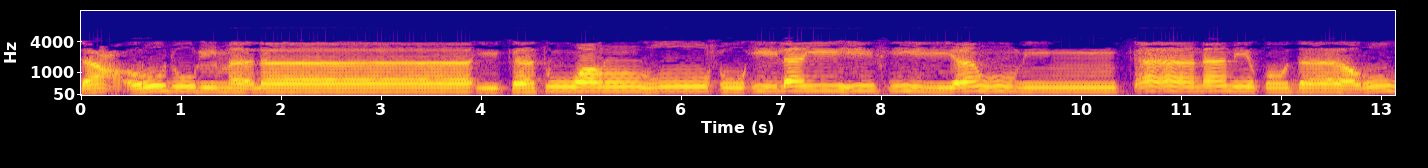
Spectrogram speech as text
تعرج الملائكة والروح إليه في يوم كان مقداره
